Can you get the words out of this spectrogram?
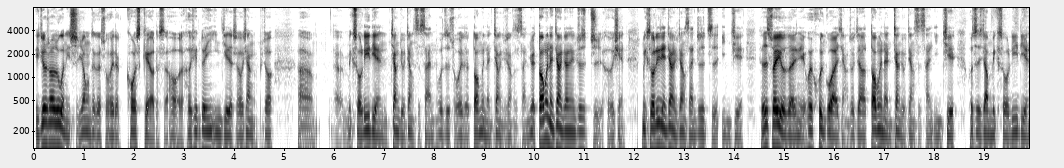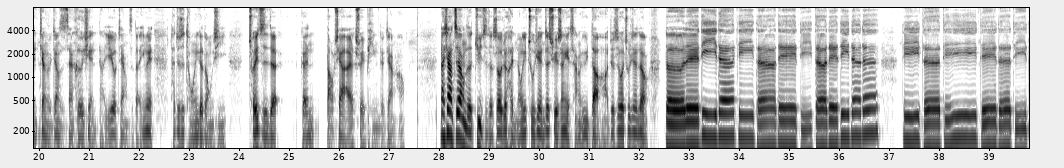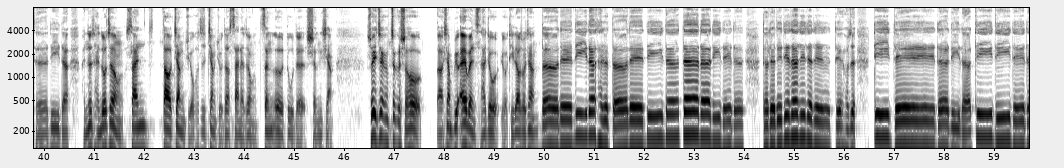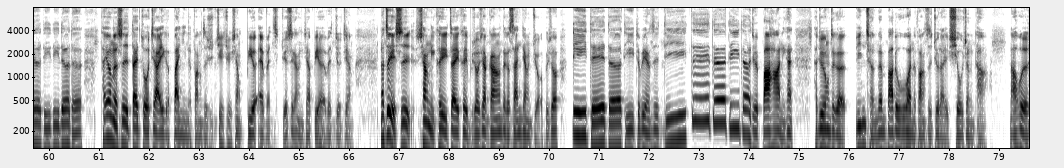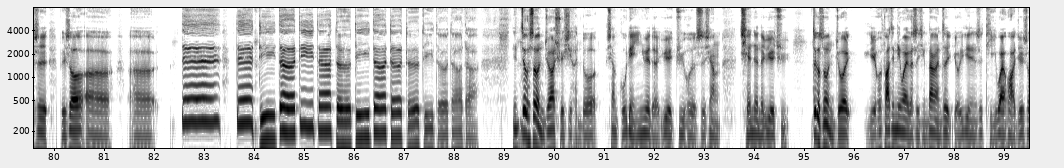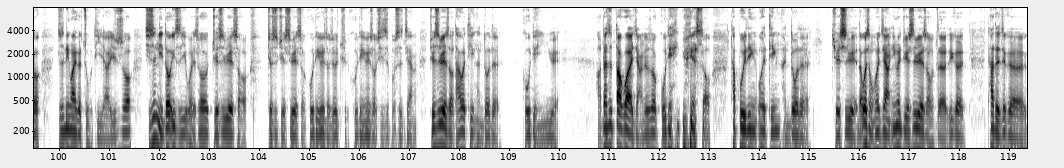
也就是说，如果你使用这个所谓的 chord scale 的时候，和弦对应音阶的时候，像比如说，呃呃，Mixolydian 降九降十三，或者所谓的 Dominant 降九降十三，因为 Dominant 降九降十三就是指和弦，Mixolydian 降九降十三就是指音阶。可是，所以有的人也会混过来讲，就叫 Dominant 降九降十三音阶，或是叫 Mixolydian 降九降十三和弦啊，也有这样子的，因为它就是同一个东西，垂直的跟倒下来水平的这样哈，那像这样的句子的时候，就很容易出现，这学生也常遇到哈，就是会出现这种哒哒滴哒滴哒哒滴哒滴滴哒哒滴哒滴哒哒滴哒滴哒，很多很多这种三到降九或是降九到三的这种增二度的声响，所以这个这个时候啊，像比如 Evans，他就有提到说，像哒哒滴哒，他就哒哒滴哒哒哒滴的哒哒哒滴滴哒滴哒滴滴，或者滴滴哒滴哒滴滴哒哒滴滴哒哒，他用的是带作加一个半音的方式去解决，像 Bill Evans 爵士钢琴家 Bill Evans 就这样。那这也是像你可以再可以，比如说像刚刚这个三降九，比如说滴哒的滴，就变成是滴哒的滴哒，就是巴哈，你看他就用这个音程跟八度互换的方式就来修正它，然后或者是比如说呃呃哒哒滴哒滴哒哒滴哒哒哒滴哒哒哒，你这个时候你就要学习很多像古典音乐的乐句，或者是像前人的乐句，这个时候你就会。也会发现另外一个事情，当然这有一点是题外话，就是说这是另外一个主题啊，也就是说，其实你都一直以为说爵士乐手就是爵士乐手，古典乐手就是古典乐手，其实不是这样。爵士乐手他会听很多的古典音乐，好，但是倒过来讲，就是说古典乐手他不一定会听很多的爵士乐。那为什么会这样？因为爵士乐手的一个他的这个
